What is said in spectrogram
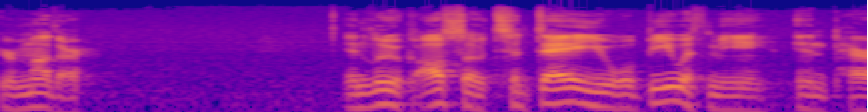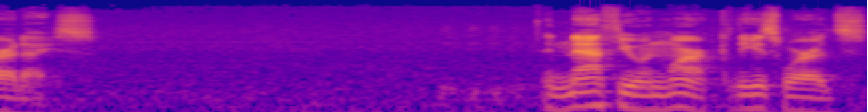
your mother. In Luke, also, today you will be with me in paradise. In Matthew and Mark, these words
